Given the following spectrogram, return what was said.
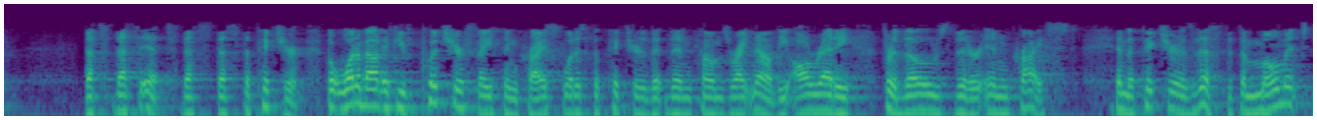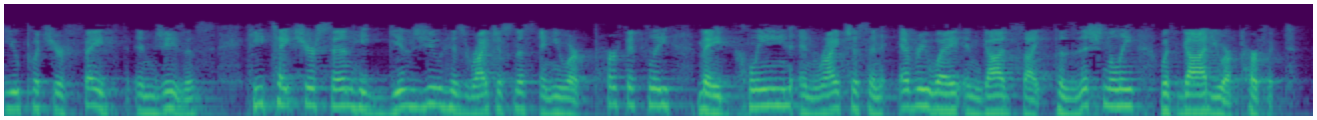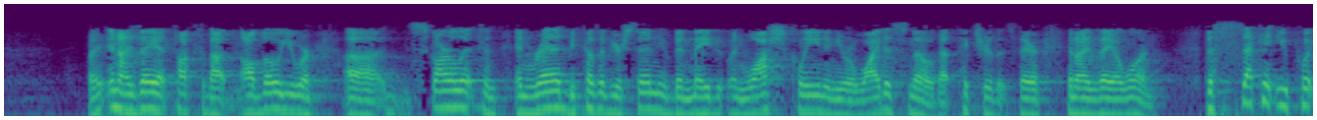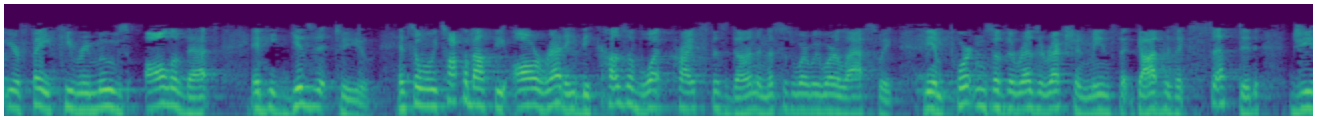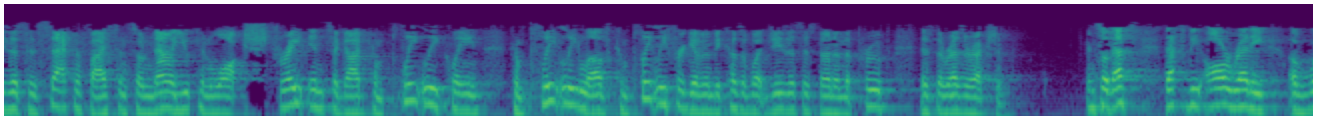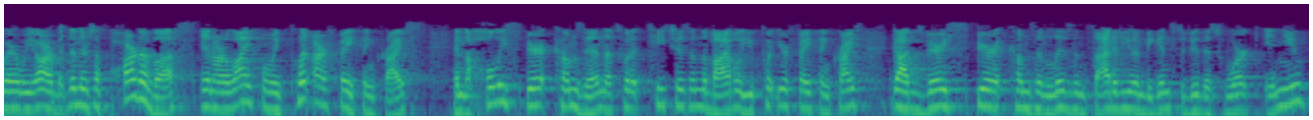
That's, that's it. That's, that's the picture. But what about if you've put your faith in Christ? What is the picture that then comes right now? The already for those that are in Christ. And the picture is this that the moment you put your faith in Jesus, He takes your sin, He gives you His righteousness, and you are perfectly made clean and righteous in every way in God's sight. Positionally, with God, you are perfect. Right? In Isaiah, it talks about although you were uh, scarlet and, and red because of your sin, you've been made and washed clean, and you are white as snow. That picture that's there in Isaiah 1. The second you put your faith, He removes all of that and He gives it to you. And so when we talk about the already, because of what Christ has done, and this is where we were last week, the importance of the resurrection means that God has accepted Jesus' sacrifice, and so now you can walk straight into God completely clean, completely loved, completely forgiven because of what Jesus has done, and the proof is the resurrection. And so that's, that's the already of where we are. But then there's a part of us in our life when we put our faith in Christ and the Holy Spirit comes in. That's what it teaches in the Bible. You put your faith in Christ. God's very Spirit comes and lives inside of you and begins to do this work in you.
